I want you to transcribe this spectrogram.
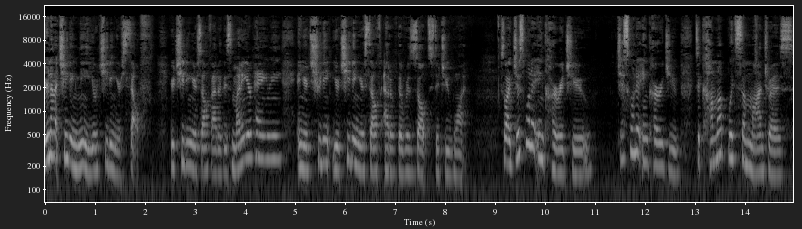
you're not cheating me, you're cheating yourself. You're cheating yourself out of this money you're paying me, and you're cheating you're cheating yourself out of the results that you want. So I just want to encourage you, just want to encourage you to come up with some mantras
